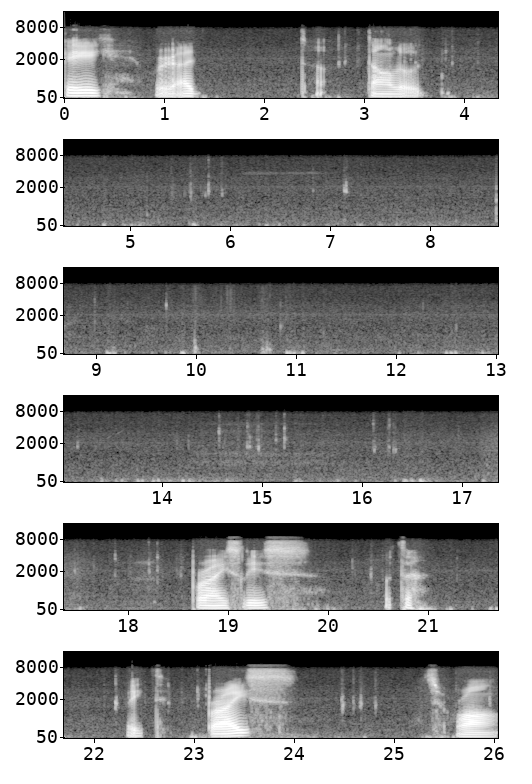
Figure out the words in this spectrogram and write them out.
okay, we're at download price list. What the? Wait, price. What's wrong?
